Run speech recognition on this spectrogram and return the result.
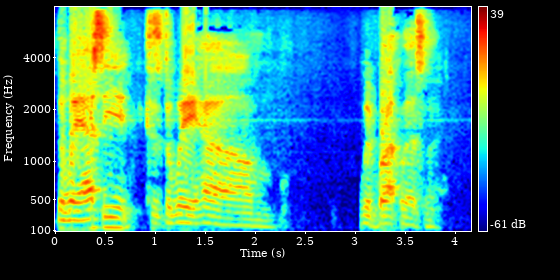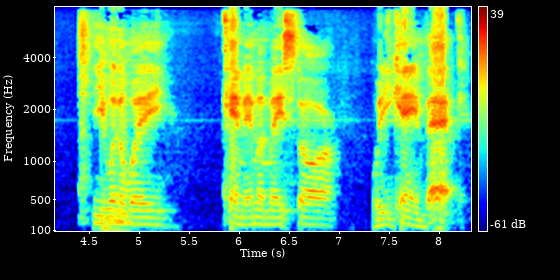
the way I see it, because the way how um, with Brock Lesnar, he went Mhm. away, came MMA star. When he came back,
